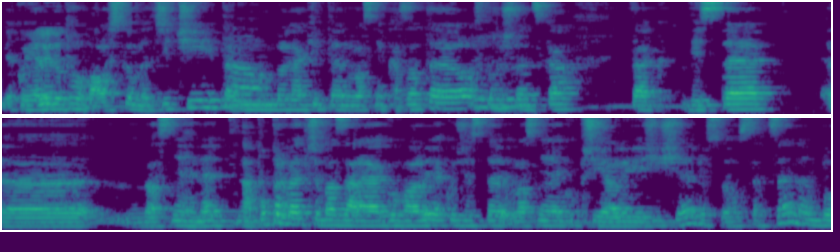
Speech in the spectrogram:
jako jeli do toho Valašského Medřičí, tam No. byl nějaký ten vlastně kazatel z toho Mhm. Švédska, tak vy jste uh, vlastně hned na poprvé třeba zareagovali, jako že jste vlastně jako přijali Ježíše do svého srdce, nebo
